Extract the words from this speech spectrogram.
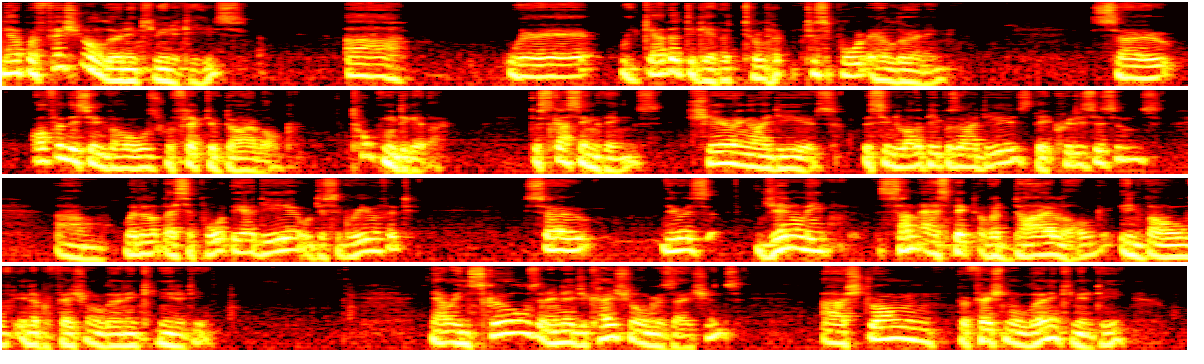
Now, professional learning communities are where we gather together to, to support our learning. So often this involves reflective dialogue, talking together, discussing things, sharing ideas, listening to other people's ideas, their criticisms, um, whether or not they support the idea or disagree with it. So there is generally some aspect of a dialogue involved in a professional learning community. Now in schools and in educational organisations, a strong professional learning community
